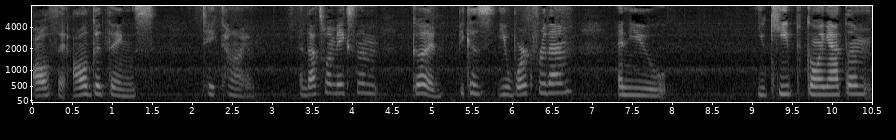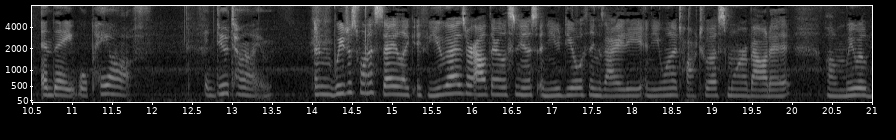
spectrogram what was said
all think, all good things take time. And that's what makes them good because you work for them and you you keep going at them and they will pay off in due time. And we just want to say, like, if you guys are out there listening to us and you deal with anxiety and you want to talk to us more about it, um, we would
